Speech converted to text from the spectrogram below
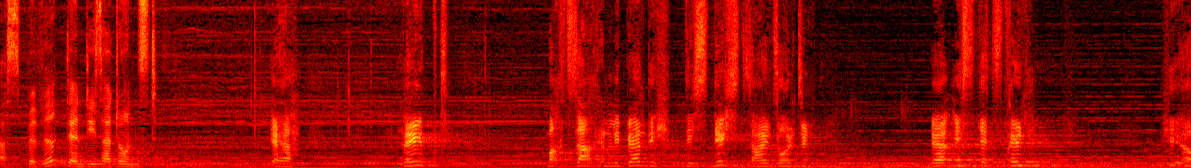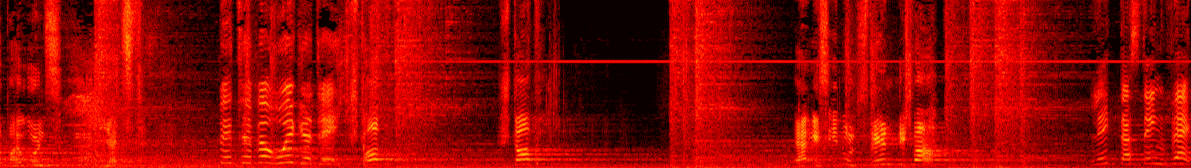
Was bewirkt denn dieser Dunst? Er lebt, macht Sachen lebendig, die es nicht sein sollten. Er ist jetzt drin. Hier bei uns. Jetzt. Bitte beruhige dich. Stopp! Stopp! Er ist in uns drin, nicht wahr? Leg das Ding weg.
